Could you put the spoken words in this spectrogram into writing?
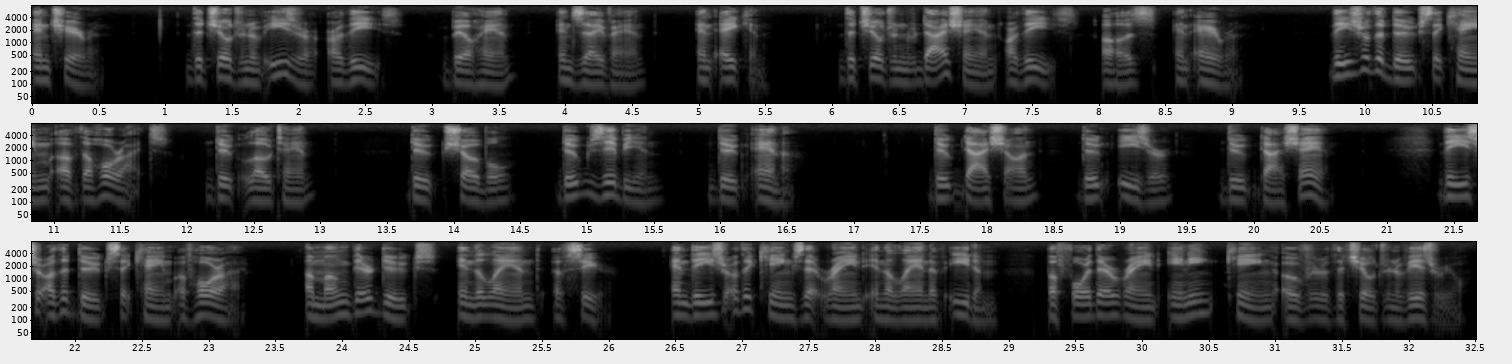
and Cheran. The children of Ezer are these, Bilhan, and Zaavan, and Akan. The children of Dishan are these, Uz, and Aran. These are the dukes that came of the Horites, Duke Lotan, Duke Shobal, Duke Zibeon, Duke Anah, Duke Dishon, Duke Ezer, Duke Dishan. These are the dukes that came of Hori, among their dukes in the land of Seir. And these are the kings that reigned in the land of Edom, before there reigned any king over the children of Israel.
